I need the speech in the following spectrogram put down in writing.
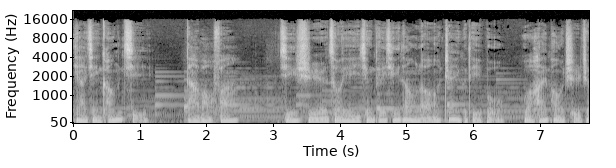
亚健康期，大爆发。即使作业已经堆积到了这个地步，我还保持着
